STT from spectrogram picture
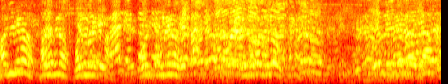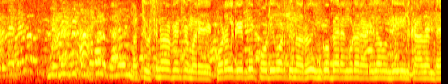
పది వినా పది వినా పది వినా ఓడి పది వినా? మరి చూస్తున్నారు ఫ్రెండ్స్ మరి కోడలకి అయితే పోటీ పడుతున్నారు ఇంకో బేరం కూడా రెడీలో ఉంది వీళ్ళు కాదంటే.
